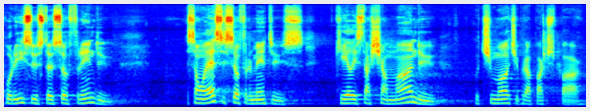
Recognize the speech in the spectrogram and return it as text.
por isso estou sofrendo, são esses sofrimentos que ele está chamando o Timóteo para participar.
